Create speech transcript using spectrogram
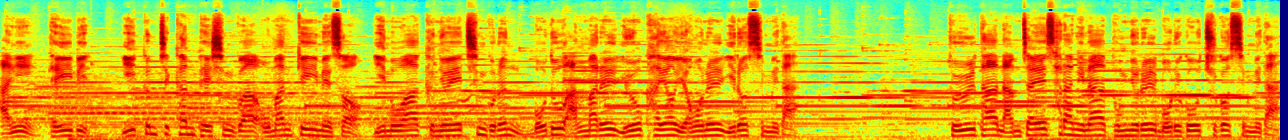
아니, 데이빗, 이 끔찍한 배신과 오만 게임에서 이모와 그녀의 친구는 모두 악마를 유혹하여 영혼을 잃었습니다. 둘 다 남자의 사랑이나 동료를 모르고 죽었습니다.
